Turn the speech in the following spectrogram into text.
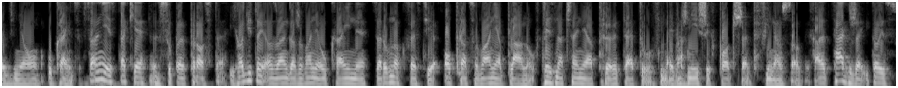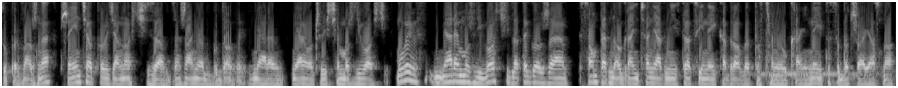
w nią Ukraińców. Wcale nie jest takie super proste. I chodzi tutaj o zaangażowanie Ukrainy zarówno w kwestie opracowania planów, wyznaczenia priorytetów, najważniejszych potrzeb finansowych, ale także, i to jest super ważne, przejęcia odpowiedzialności za wdrażanie odbudowy w miarę, w miarę oczywiście możliwości. Mówię w miarę możliwości, dlatego że są pewne ograniczenia administracyjne i kadrowe po stronie Ukrainy i to sobie trzeba jasno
